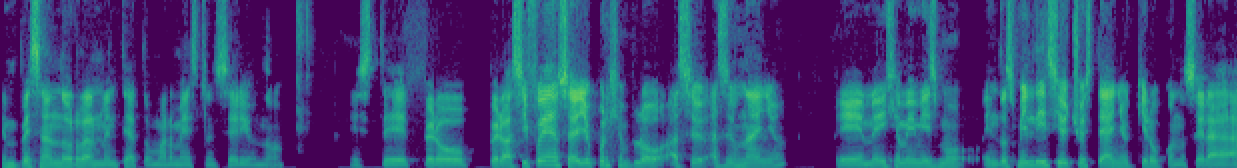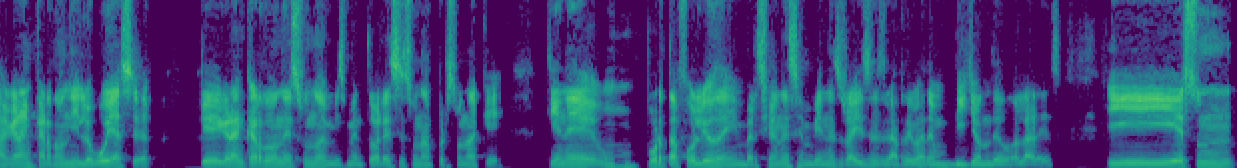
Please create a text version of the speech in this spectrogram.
empezando realmente a tomarme esto en serio, ¿no? Este, pero, pero así fue, o sea, yo por ejemplo, hace, hace un año eh, me dije a mí mismo, en 2018, este año, quiero conocer a, Gran Cardón y lo voy a hacer, que Gran Cardón es uno de mis mentores, es una persona que tiene un portafolio de inversiones en bienes raíces de arriba de un billón de dólares y es, un,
